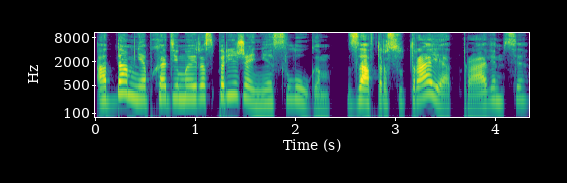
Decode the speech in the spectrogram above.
«Отдам необходимые распоряжения слугам. Завтра с утра и отправимся».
